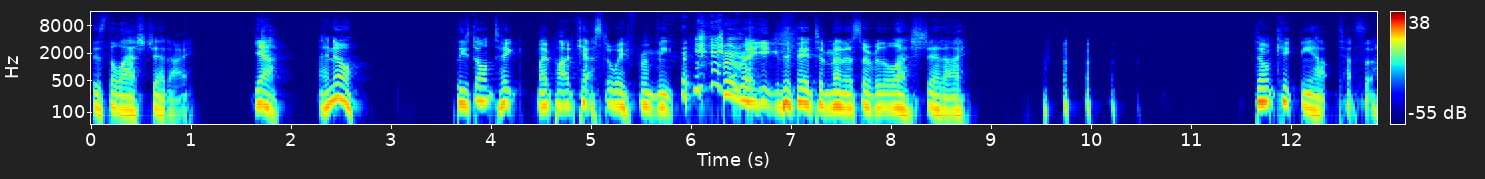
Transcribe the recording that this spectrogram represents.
is The Last Jedi. Yeah, I know. Please don't take my podcast away from me for ranking The Phantom Menace over The Last Jedi. don't kick me out, Tessa.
